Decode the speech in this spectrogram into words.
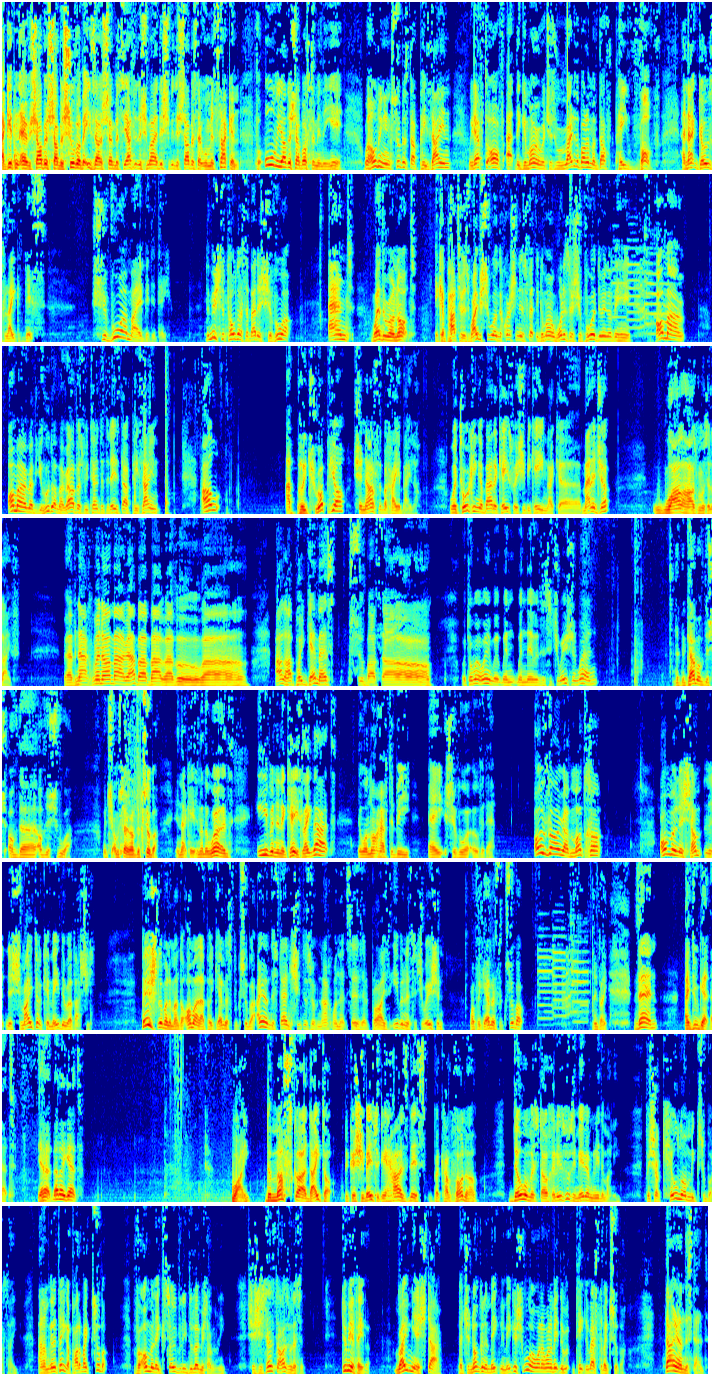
A gitten Shabbos, Shabbos Shuva, Be'ezah Hashem, B'siyatu D'Shmaya, this should be the Shabbos that we're misaken for all the other Shabbosim in the year. We're holding in Ksubas Daf Pei Zayin. We left off at the Gemara, which is right at the bottom of Daf Pei Vov. And that goes like this. Shavua Ma'abidite. The Mishnah told us about a Shavua and whether or not it can pater his wife Shavua. And the question is, Fet the Gemara, what is a Shavua doing over here? Omar Omar Rav Yehuda Amar as to today's daf Pezayin. Al apotropia. We're talking about a case where she became like a manager while her husband was alive. Rav Nachman Amar Rabba bar Avuha Al Subasa. We're talking about when, when, when there was a situation when the begam of the, of the, of the Shvua which I'm sorry, of the ksuba in that case. In other words, even in a case like that, there will not have to be a shavua over there. Ozal Rav Motcha Omer Ravashi. I understand Shittas of Nachman that says it applies even in a situation of a gemes. Then I do get that. Yeah, that I get. Why? The maska adaita, because she basically has this bekavona, maybe I'm to need the money, no miksubasai, and I'm going to take a part of my ksuba. So she says to her husband, listen, do me a favor, write me a star that you're not going to make me make a shvua when I want to make the, take the rest of my ksuba. That I understand.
